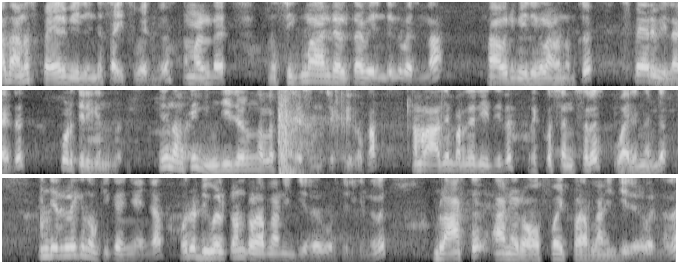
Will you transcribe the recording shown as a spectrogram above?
അതാണ് സ്പെയർ വീലിന്റെ സൈസ് വരുന്നത്. നമ്മളുടെ സിഗ്മ ആൻഡ് ഡെൽറ്റ വീലിന്റെ വരുന്ന ആ ഒരു വീലുകളാണ് നമുക്ക് സ്പെയർ വീലായിട്ട് കൊടുത്തിരിക്കുന്നത്. ഇനി നമുക്ക് ഇന്റീരിയർ എന്നുള്ള ഫീച്ചേഴ്സ് ഒന്ന് ചെക്ക് ചെയ്ത് നോക്കാം. നമ്മൾ ആദ്യം പറഞ്ഞ രീതിയിൽ റിക്വസ്റ്റ് സെൻസർ വരുന്നുണ്ട്. ഇന്റീരിയറിലേക്ക് നോക്കിക്കഴിഞ്ഞ് കഴിഞ്ഞാൽ ഒരു ഡ്യുവൽ ടോൺ കളറിലാണ് ഇന്റീരിയർ കൊടുത്തിരിക്കുന്നത്. ബ്ലാക്ക് ആൻഡ് ഒരു ഓഫ് വൈറ്റ് കളറിലാണ് ഇന്റീരിയർ വരുന്നത്.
